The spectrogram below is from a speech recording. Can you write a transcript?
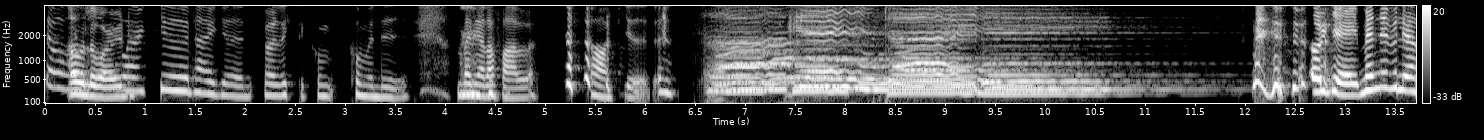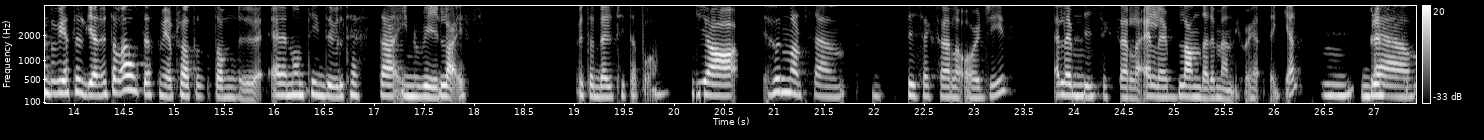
det var Oh, Lord. så kul, herregud. Det var en riktig kom komedi. Men i alla fall, ja gud. Okej, men nu vill jag ändå veta lite grann utav allt det som vi har pratat om nu. Är det någonting du vill testa in real life? Utan det du tittar på? Ja, 100% bisexuella orgies. Eller Mm. bisexuella eller blandade människor helt enkelt. Bröst Ehm. som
